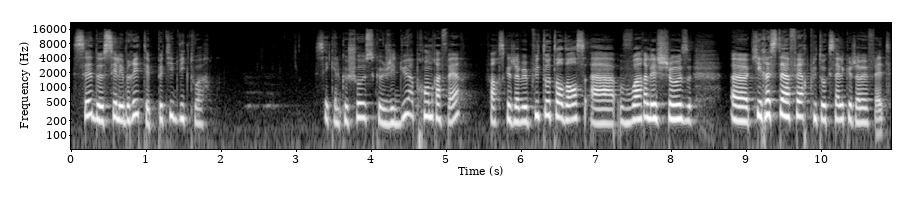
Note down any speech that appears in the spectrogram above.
c'est de célébrer tes petites victoires. C'est quelque chose que j'ai dû apprendre à faire parce que j'avais plutôt tendance à voir les choses euh, qui restaient à faire plutôt que celles que j'avais faites.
